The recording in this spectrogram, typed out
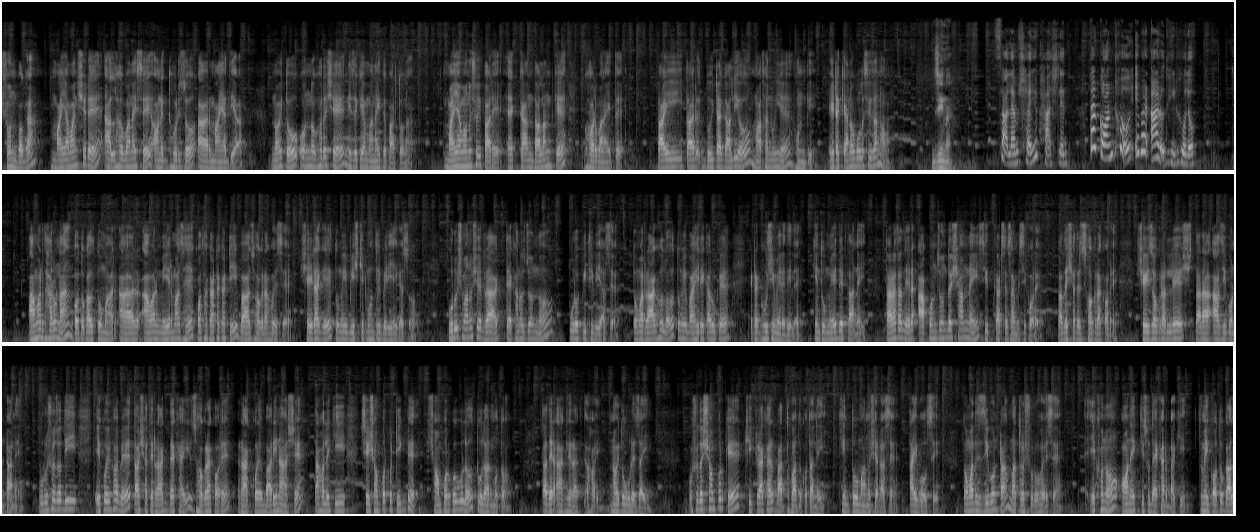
শোন বগা, মায়া মানুষেরে আল্লাহ বানাইছে অনেক ধৈর্য আর মায়া দিয়া। নয়তো অন্য ঘরে সে নিজেকে মানাইতে পারতো না। মায়া মানুষই পারে এক কান দালানকে ঘর বানাইতে। তাই তার দুইটা গালিও মাথা নুইয়ে হুনবি এটা কেন বলেছি জানো? জি না। সালাম সাহেব হাসলেন। তার কণ্ঠ এবার আরও ধীর হলো। আমার ধারণা গতকাল তোমার আর আমার মেয়ের মাঝে কথা কাটাকাটি বা ঝগড়া হয়েছে। সেই আগে তুমি বৃষ্টির মধ্যে বেরিয়ে গেছো। পুরুষ মানুষের রাগ দেখানোর জন্য পুরো পৃথিবী আছে। তোমার রাগ হলো তুমি বাইরে কারুকে একটা ঘুষি মেরে দিলে, কিন্তু মেয়েদের তা নেই। তারা তাদের আপনজনদের সামনেই চিৎকার চেঁচামেচি করে, তাদের সাথে ঝগড়া করে। সেই ঝগড়ার লেশ তারা আজীবন টানে। পুরুষও যদি একইভাবে তার সাথে রাগ দেখায়, ঝগড়া করে, রাগ করে বাড়ি না আসে, তাহলে কি সেই সম্পর্ক টিকবে? সম্পর্কগুলো তোলার মতো। তাদের আগলে রাখতে হয়, নয়তো উড়ে যায়। ওষুধের সম্পর্কে ঠিক রাখার বাধ্যবাধকতা নেই, কিন্তু মানুষের আছে, তাই বলছি, তোমাদের জীবনটা মাত্র শুরু হয়েছে। এখনও অনেক কিছু দেখার বাকি। তুমি গতকাল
